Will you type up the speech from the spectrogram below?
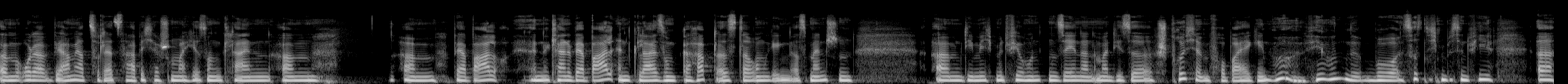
Ähm, oder wir haben ja zuletzt, habe ich ja schon mal hier so einen kleinen ähm, verbal, eine kleine Verbalentgleisung gehabt, als es darum ging, dass Menschen, ähm, die mich mit vier Hunden sehen, dann immer diese Sprüche im Vorbeigehen, oh, vier Hunde, boah, ist das nicht ein bisschen viel? Äh,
